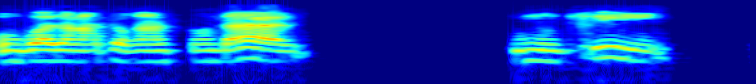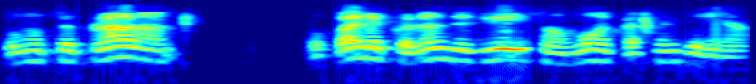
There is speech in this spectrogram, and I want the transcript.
on voit dans la Torah un scandale, tout le monde crie, tout le monde se plaint, pourquoi les colonnes de nuée s'en vont et personne ne dit rien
